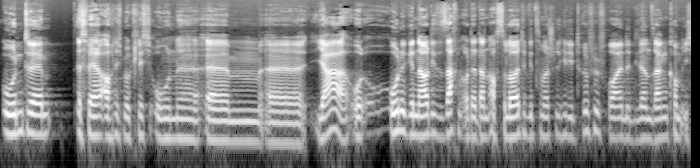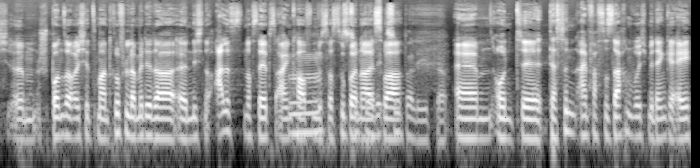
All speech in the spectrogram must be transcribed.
Und ähm, es wäre auch nicht möglich ohne, ähm, äh, ja, o- ohne genau diese Sachen. Oder dann auch so Leute wie zum Beispiel hier die Trüffelfreunde, die dann sagen, komm, ich ähm, sponsor euch jetzt mal einen Trüffel, damit ihr da äh, nicht nur alles noch selbst einkaufen müsst, was super, Super nice lieb- war. super lieb, ja. ähm, und äh, das sind einfach so Sachen, wo ich mir denke, ey,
